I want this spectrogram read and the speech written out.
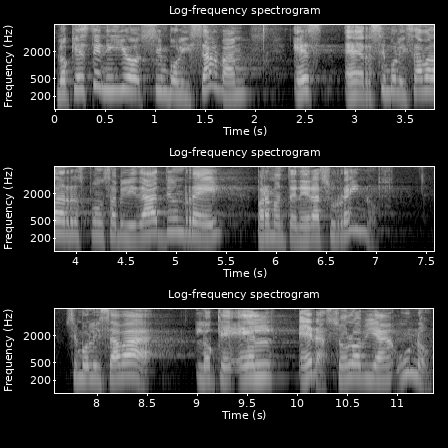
Lo que este anillo simbolizaba es eh, simbolizaba la responsabilidad de un rey para mantener a su reino. Simbolizaba lo que él era, solo había uno.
